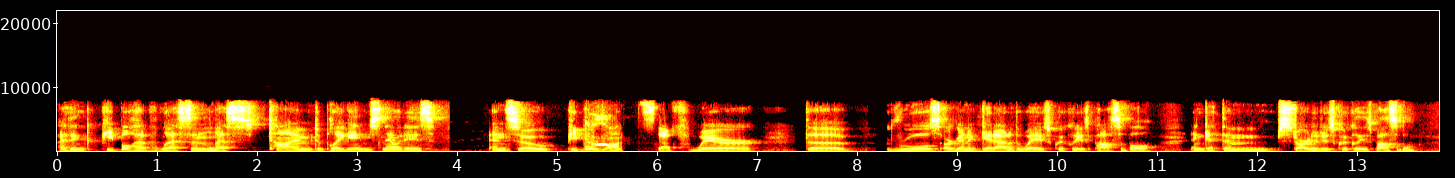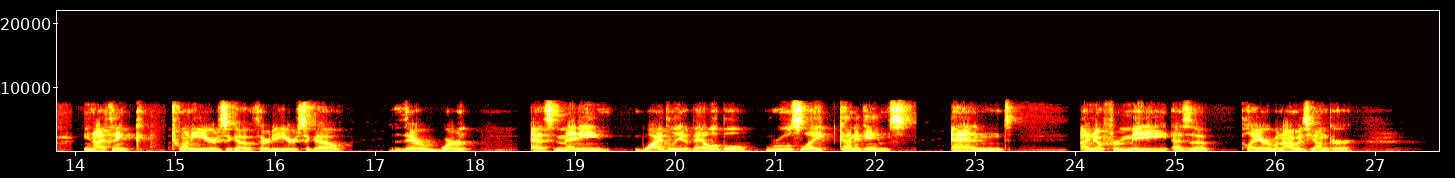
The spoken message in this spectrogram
I think people have less and less time to play games nowadays. And so people want stuff where the rules are going to get out of the way as quickly as possible and get them started as quickly as possible. You know, I think 20 years ago, 30 years ago, there weren't as many widely available rules light kind of games. And I know for me as a player when I was younger,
